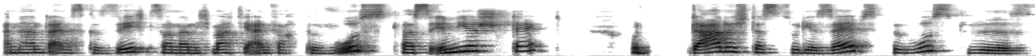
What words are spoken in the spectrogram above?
anhand deines Gesichts, sondern ich mache dir einfach bewusst, was in dir steckt. Und dadurch, dass du dir selbst bewusst wirst,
